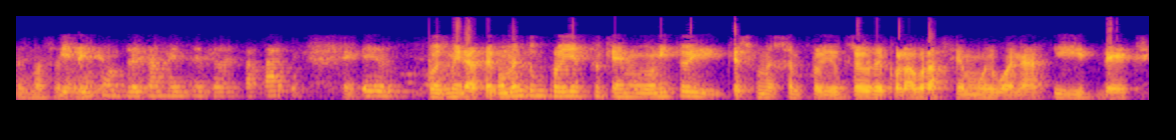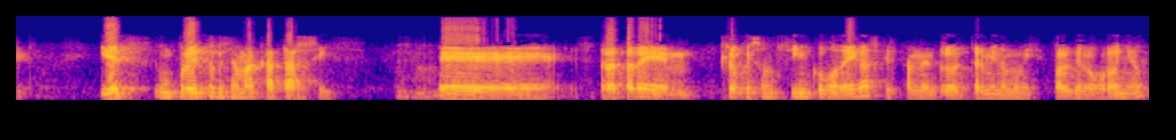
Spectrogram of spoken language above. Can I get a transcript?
es más Tiene sencillo. completamente toda esta parte. Sí. Eh, Pues mira, te comento un proyecto que hay muy bonito y que es un ejemplo, yo creo, de colaboración muy buena y de éxito. Y es un proyecto que se llama Catarsis. Eh, se trata de, creo que son cinco bodegas que están dentro del término municipal de Logroño.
